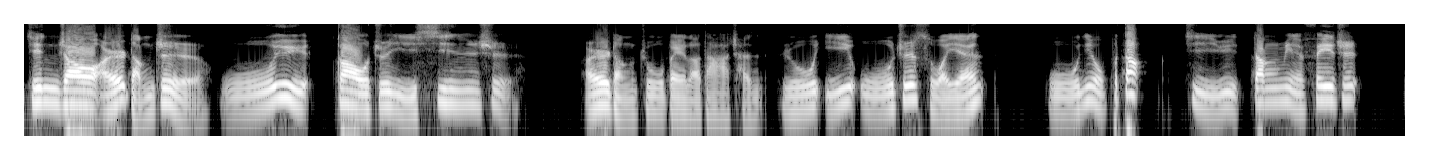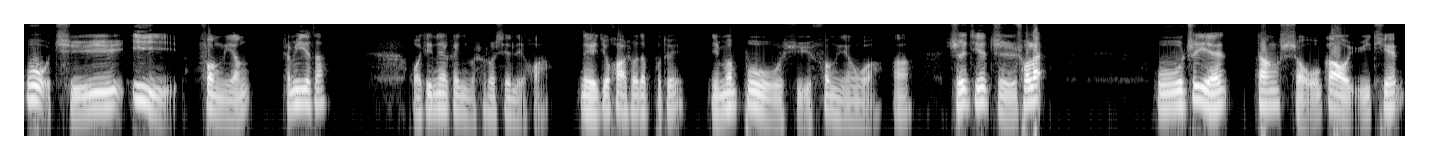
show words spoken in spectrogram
今朝尔等至，吾欲告之以心事。尔等诸贝勒大臣，如以吾之所言。”忤拗不当，既欲当面非之，勿取意奉迎。什么意思？我今天跟你们说说心里话，哪句话说的不对，你们不许奉迎我啊！直接指出来。吾之言，当首告于天，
